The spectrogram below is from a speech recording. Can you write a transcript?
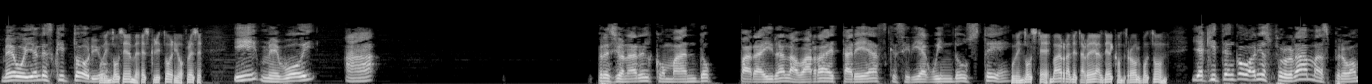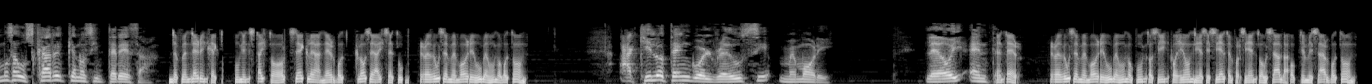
Me voy al escritorio. Windows M escritorio prese y me voy a presionar el comando para ir a la barra de tareas que sería Windows T. Windows T barra de tareas de control botón Y aquí tengo varios programas, pero vamos a buscar el que nos interesa. defender inject un inspector secle aner bot close ice reduce memory V1 botón Aquí lo tengo, el Reduce Memory. Le doy Enter. enter reduce memory V1.5 y un 17% usada optimizar botón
